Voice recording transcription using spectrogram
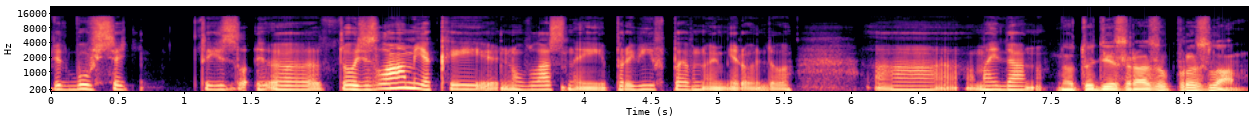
відбувся той злам, який ну, власне, і привів певною мірою до Майдану. Ну тоді зразу про злам.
